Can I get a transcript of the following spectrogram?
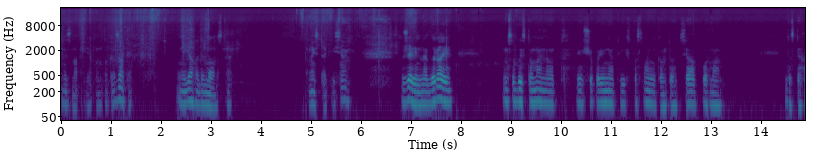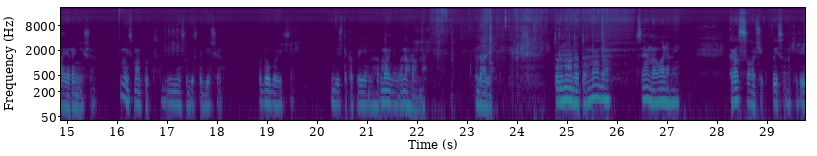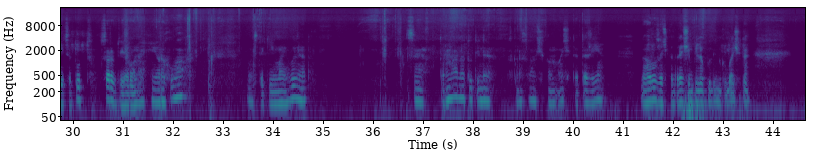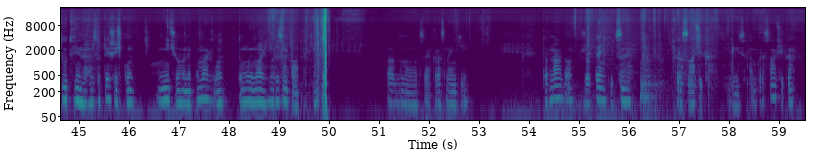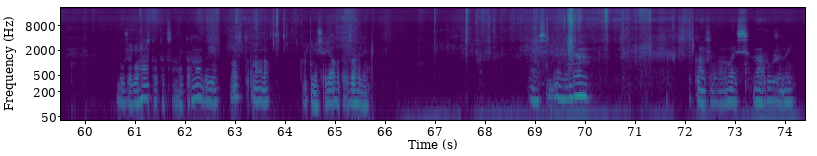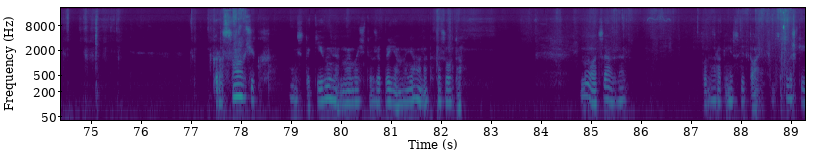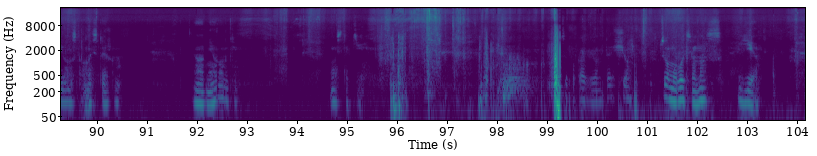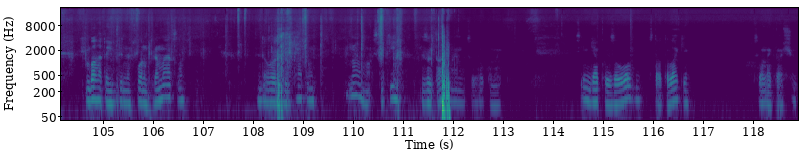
не знаю, як вам показати. Ну, ягоди монстри. Ось так висять. Вже він набирає. Особисто в мене, от, якщо порівняти їх з посланником, то ця форма достигає раніше. Ну і смак тут мені особисто більше подобається. Більш така приємна гармонія, виноградна. Далі. Торнадо, торнадо. Це наваляний красавчик писанки. Дивіться, тут 42 грони. Я рахував. Ось такий має вигляд. Це торнадо тут іде з красавчиком. Бачите, теж є. Нагрузочка, до речі, біля будинку, бачите. Тут він за тишечку нічого не померзло, тому і маємо результат такий. Так, знову це красненький торнадо, жовтенький це красавчик. Дивіться, там красавчика. Дуже багато, так само і торнадо є. Ось торнадо. Крупніша ягода взагалі. Ось ідемо, йдемо. Показую вам весь нагружений красавчик. Ось такий вигляд, має бачите, вже приємна ягода, така жовта. Ну, а це вже подарок не світає. Залишки його остались теж. Гарні гронки. Ось такі. Це показує вам те, що в цьому році у нас є. Багато гібридних форм примерзло. Дало результату. Ну, ось такий результат маємо цього року ми. Всім дякую за увагу. Ставте лайки. Всього найкращого.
